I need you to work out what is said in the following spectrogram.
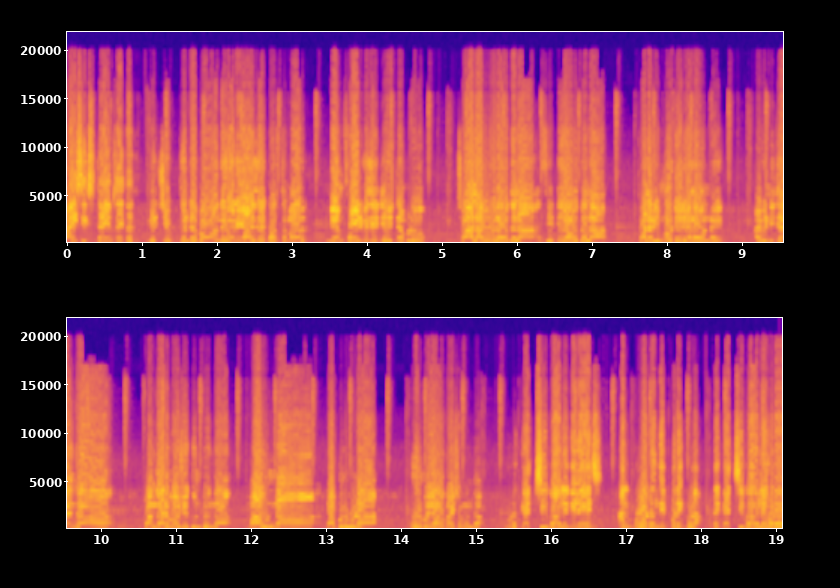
ఫైవ్ సిక్స్ టైమ్స్ అవుతుంది మీరు చెప్తుంటే బాగుంది కానీ యాజ్ ఏ కస్టమర్ మేము సైట్ విజిట్ చేసినప్పుడు చాలా ఊరు అవతల సిటీ అవతల చాలా రిమోట్ ఏరియాలో ఉన్నాయి. అవి నిజంగా బంగారు భవిష్యత్తు ఉంటుందా? మా ఉన్న డబ్బులు కూడా కోల్పోయే అవకాశం ఉందా? ఇప్పుడు గచ్చిబౌలి విలేజ్ అని బోర్డు ఉంది ఇప్పటికి కూడా. అంటే గచ్చిబౌలి కూడా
